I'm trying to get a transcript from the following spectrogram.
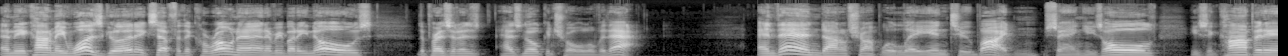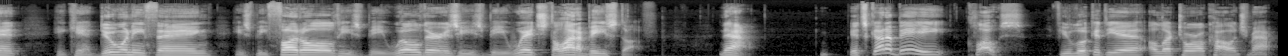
And the economy was good, except for the corona, and everybody knows the president has no control over that. And then Donald Trump will lay into Biden, saying he's old, he's incompetent, he can't do anything, he's befuddled, he's bewildered, he's bewitched, a lot of B stuff. Now, it's going to be close if you look at the uh, Electoral College map.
